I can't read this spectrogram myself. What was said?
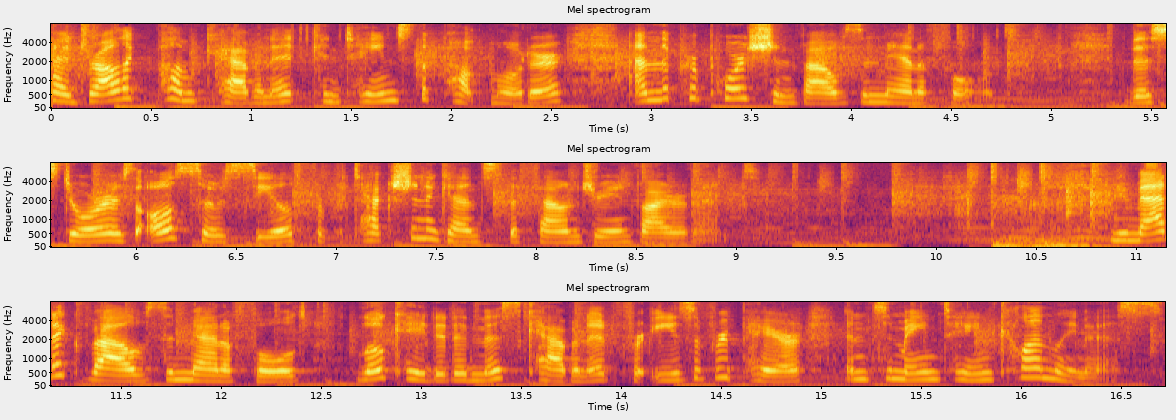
Hydraulic pump cabinet contains the pump motor and the proportion valves and manifold. This door is also sealed for protection against the foundry environment. Pneumatic valves and manifold located in this cabinet for ease of repair and to maintain cleanliness.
